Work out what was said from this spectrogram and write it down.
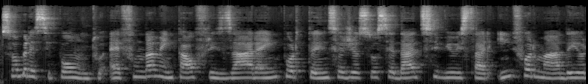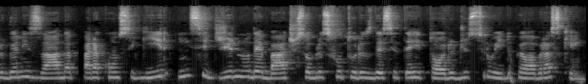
Sobre esse ponto, é fundamental frisar a importância de a sociedade civil estar informada e organizada para conseguir incidir no debate sobre os futuros desse território destruído pela Braskem.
